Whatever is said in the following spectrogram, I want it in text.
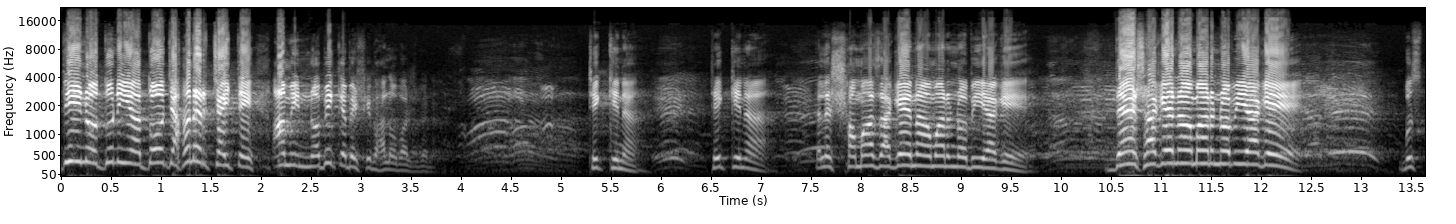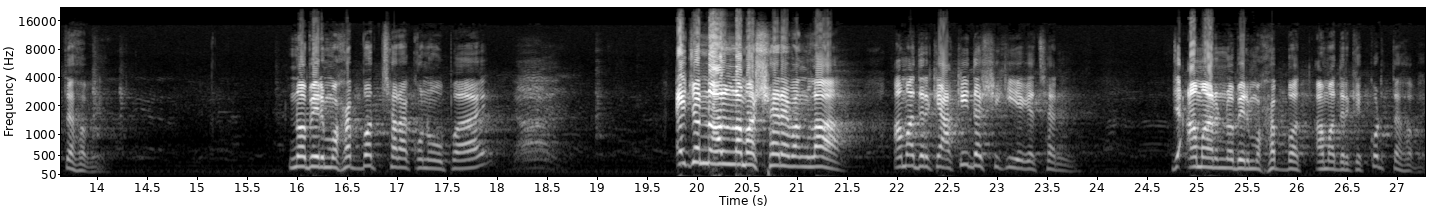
দিন ও দুনিয়া দো জাহানের চাইতে আমি নবীকে বেশি ভালোবাসবে না। ঠিক কিনা? ঠিক কিনা? তাহলে সমাজ আগে না আমার নবী আগে? দেশ আগে না আমার নবী আগে? বুঝতে হবে। নবীর মোহাব্বত ছাড়া কোনো উপায় এই জন্য আল্লামা শেরে বাংলা আমাদেরকে আকিদা শিখিয়ে গেছেন যে আমার নবীর মোহাব্বত আমাদেরকে করতে হবে।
